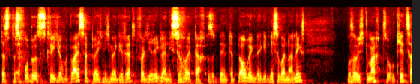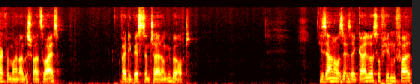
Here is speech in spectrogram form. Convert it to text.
das, das Foto das kriege ich auch mit Weißheit vielleicht nicht mehr gerettet, weil die Regler nicht so weit nach, also der, der Blauring, der geht nicht so weit nach links. Was habe ich gemacht? So, okay, zack, wir machen alles schwarz-weiß. War die beste Entscheidung überhaupt. Die sahen auch sehr, sehr geil aus auf jeden Fall.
